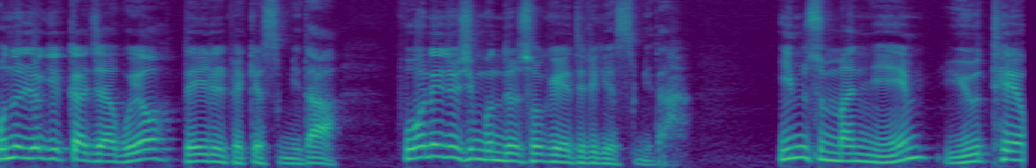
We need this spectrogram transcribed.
오늘 여기까지 하고요. 내일 뵙겠습니다. 후원해주신 분들 소개해드리겠습니다. 임순만님, 유태영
